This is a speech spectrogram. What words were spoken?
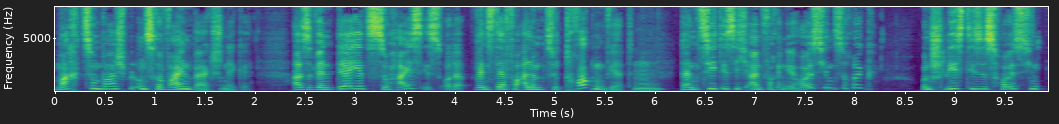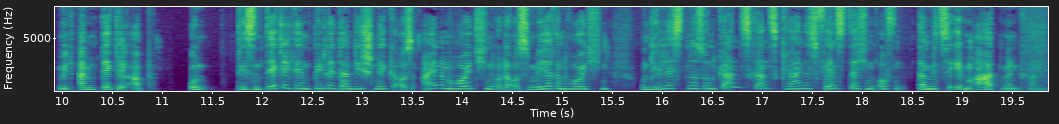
Macht zum Beispiel unsere Weinbergschnecke. Also wenn der jetzt zu heiß ist oder wenn es der vor allem zu trocken wird, mhm. dann zieht die sich einfach in ihr Häuschen zurück und schließt dieses Häuschen mit einem Deckel ab. Diesen Deckel, den bildet dann die Schnecke aus einem Häutchen oder aus mehreren Häutchen und die lässt nur so ein ganz, ganz kleines Fensterchen offen, damit sie eben atmen kann.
